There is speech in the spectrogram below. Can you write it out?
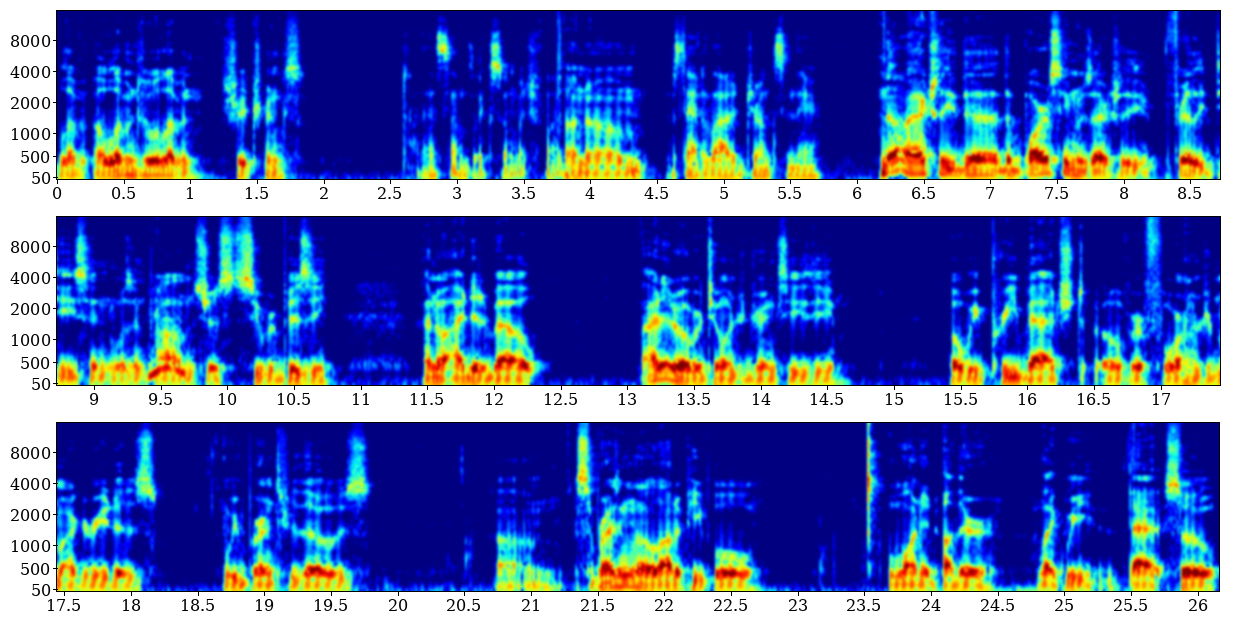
11, 11 to eleven straight drinks. That sounds like so much fun. On um Must have had a lot of drunks in there. no, actually the the bar scene was actually fairly decent. wasn't problems, just super busy. I know I did about I did over two hundred drinks easy, but we pre-batched over four hundred margaritas. We burned through those. Um, surprisingly, a lot of people wanted other like we that so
